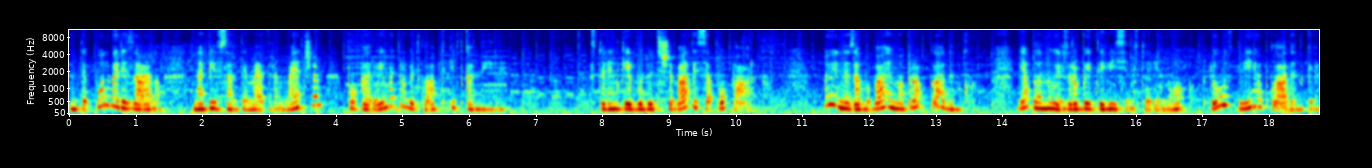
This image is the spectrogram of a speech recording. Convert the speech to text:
синтепон вирізаємо на пів сантиметра меншим по периметру від клаптиків тканини. Сторінки будуть зшиватися попарно. Ну і не забуваємо про обкладинку. Я планую зробити 8 сторінок плюс 2 обкладинки.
